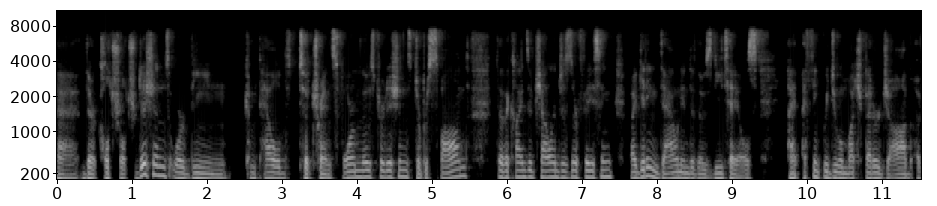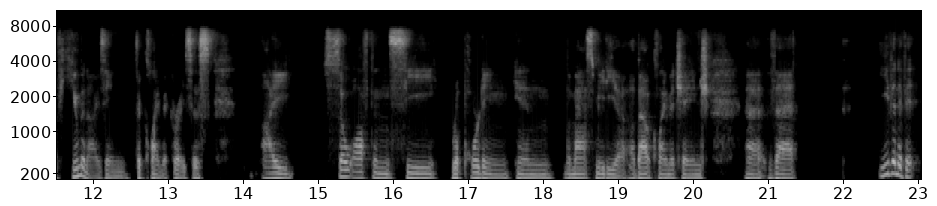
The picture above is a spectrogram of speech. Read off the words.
uh, their cultural traditions or being compelled to transform those traditions to respond to the kinds of challenges they're facing. By getting down into those details, I, I think we do a much better job of humanizing the climate crisis. I so often see reporting in the mass media about climate change uh, that even if it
